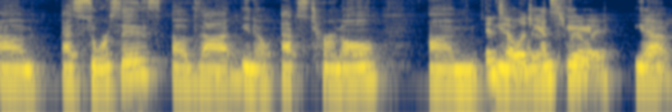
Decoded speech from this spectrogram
um, as sources of that mm-hmm. you know external um, intelligence you know, landscape really. yeah, yeah.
